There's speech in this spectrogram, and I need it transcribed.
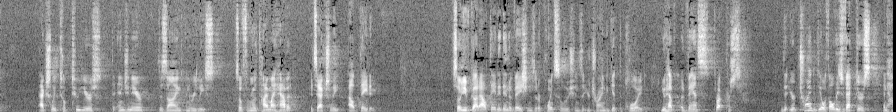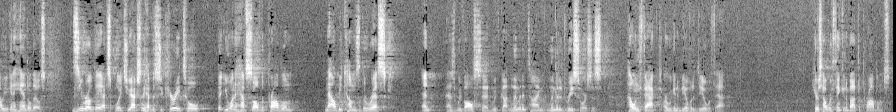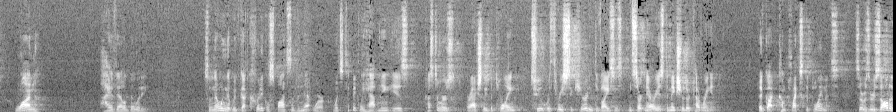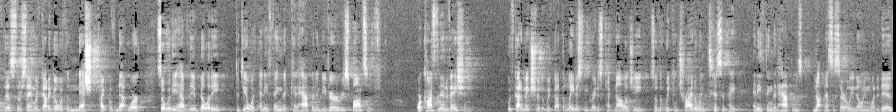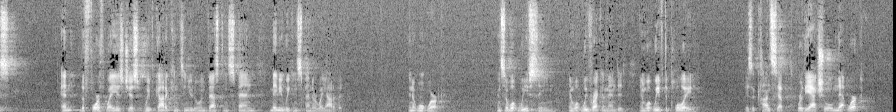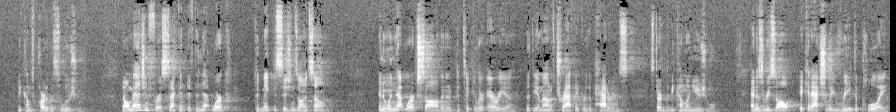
actually took two years to engineer, design, and release. So from the time I have it, it's actually outdated. So you've got outdated innovations that are point solutions that you're trying to get deployed. You have advanced threat that you're trying to deal with all these vectors and how are you going to handle those? Zero day exploits. You actually have the security tool that you want to have solve the problem now becomes the risk. And as we've all said, we've got limited time, limited resources. How, in fact, are we going to be able to deal with that? Here's how we're thinking about the problems. One, high availability. So, knowing that we've got critical spots of the network, what's typically happening is customers are actually deploying two or three security devices in certain areas to make sure they're covering it. They've got complex deployments. So, as a result of this, they're saying we've got to go with a mesh type of network so whether you have the ability to deal with anything that can happen and be very responsive. Or constant innovation. We've got to make sure that we've got the latest and greatest technology so that we can try to anticipate anything that happens, not necessarily knowing what it is. And the fourth way is just we've got to continue to invest and spend maybe we can spend our way out of it. And it won't work. And so, what we've seen and what we've recommended and what we've deployed is a concept where the actual network becomes part of the solution. Now, imagine for a second if the network could make decisions on its own. And when network saw that in a particular area that the amount of traffic or the patterns started to become unusual. And as a result, it could actually redeploy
